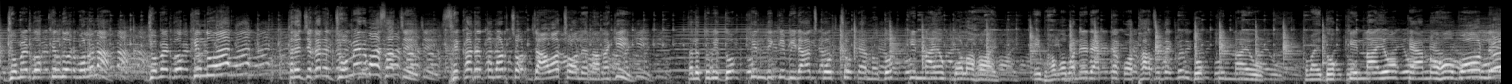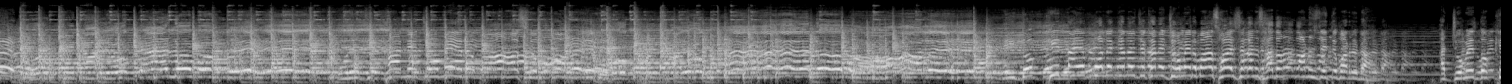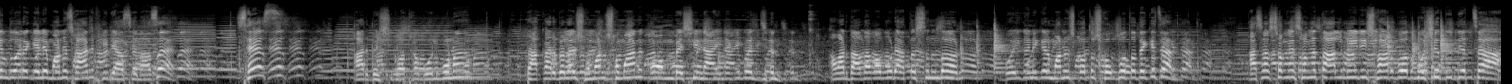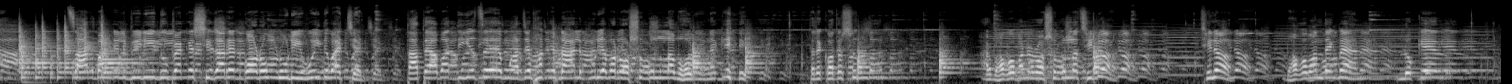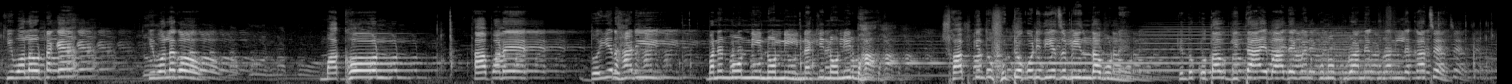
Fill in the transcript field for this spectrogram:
জমের দক্ষিণ দুয়ার বলে না? জমের দক্ষিণ দুয়ার? তাহলে যেখানে জমের বাস আছে সেখানে তোমার যাওয়া চলে না নাকি? তাহলে তুমি দক্ষিণ দিকে বিরাজ করছ কেন? দক্ষিণ নায়ক বলা হয়। এই ভগবানের একটা কথা আছে দেখবেন? দক্ষিণ নায়ক। তোমায় দক্ষিণ নায়ক কেন বলে? যেখানে জমের যেতে পারে না। আর জমের দক্ষিণ দুয়ারে গেলে মানুষ আর ফিরে আসে না শেষ। আর বেশি কথা বলব না। টাকার বেলায় সমান সমান কম বেশি নাই নাকি বলছেন? আমার দাদা বাবুর এত সুন্দর। বৈজ্ঞানিকের মানুষ কত সভ্যতা দেখেছেন? আসার সঙ্গে সঙ্গে তাল মিড়ি শরবত মসে দুধের চা চার বান্ডিল বিড়ি দু প্যাকেট সিগারেট গরম মুড়ি বুঝতে পারছেন? তাতে আবার দিয়েছে মাঝে ফাঁকে ডাল পুরি আবার রসগোল্লা ভরি নাকি? তাহলে কত সুন্দর। আর ভগবানের রসগোল্লা ছিল? ছিল? ভগবান দেখবেন, লোকের কি বলে ওটাকে? কি বলে গো? মাখন, তারপরে দইয়ের হাঁড়ি মানে ননি ননি নাকি ননির ভাত, সব কিন্তু ফুটো করে দিয়েছে বৃন্দাবনে। কিন্তু কোথাও গীতায় বা দেখবেন কোনো পুরাণে পুরাণ লেখা আছে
